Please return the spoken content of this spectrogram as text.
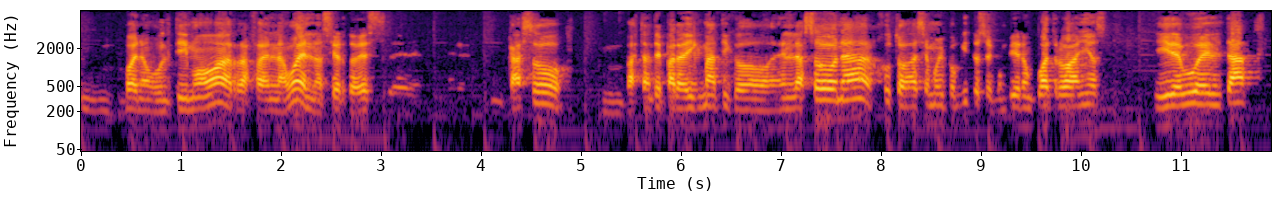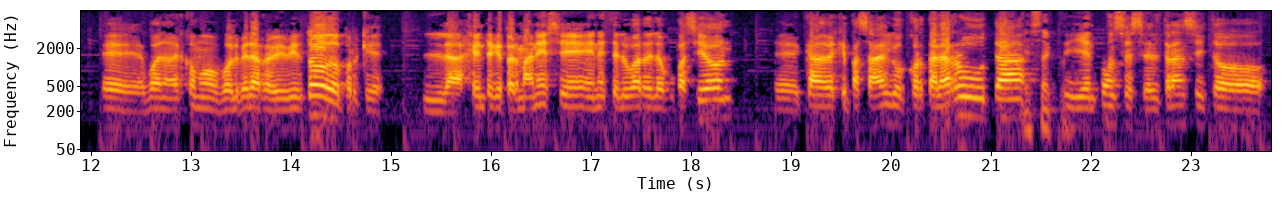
bueno, ultimó a Rafael Nahuel, ¿no es cierto? Es eh, caso bastante paradigmático en la zona. Justo hace muy poquito se cumplieron cuatro años y de vuelta, eh, bueno, es como volver a revivir todo porque la gente que permanece en este lugar de la ocupación, eh, cada vez que pasa algo corta la ruta y entonces el tránsito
